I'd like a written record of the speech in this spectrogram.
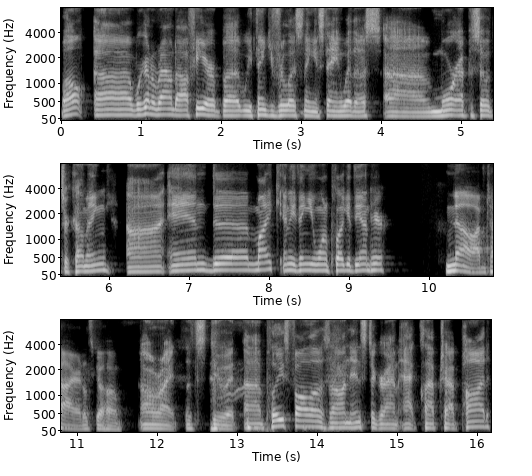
Well, uh, we're going to round off here, but we thank you for listening and staying with us. Uh, more episodes are coming. Uh, and uh, Mike, anything you want to plug at the end here? No, I'm tired. Let's go home. All right, let's do it. Uh, please follow us on Instagram at Claptrap Pod.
